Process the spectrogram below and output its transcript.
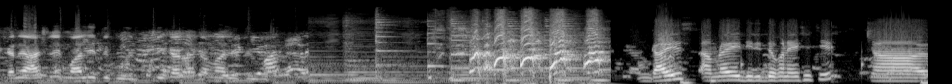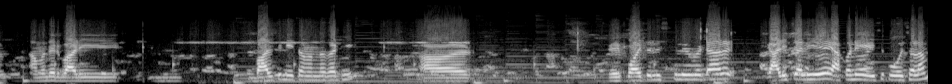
এখানে আসলে মালি দুপুর ঠিকানা না মালি গাইস আমরা এই দিদির দোকানে এসেছি। আমাদের বাড়ি বালতি নিত্যানন্দকাঠি আর এই পঁয়তাল্লিশ কিলোমিটার গাড়ি চালিয়ে এখনই এসে পৌঁছালাম।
